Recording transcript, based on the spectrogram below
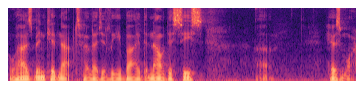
who has been kidnapped, allegedly by the now deceased. Uh, here's more.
